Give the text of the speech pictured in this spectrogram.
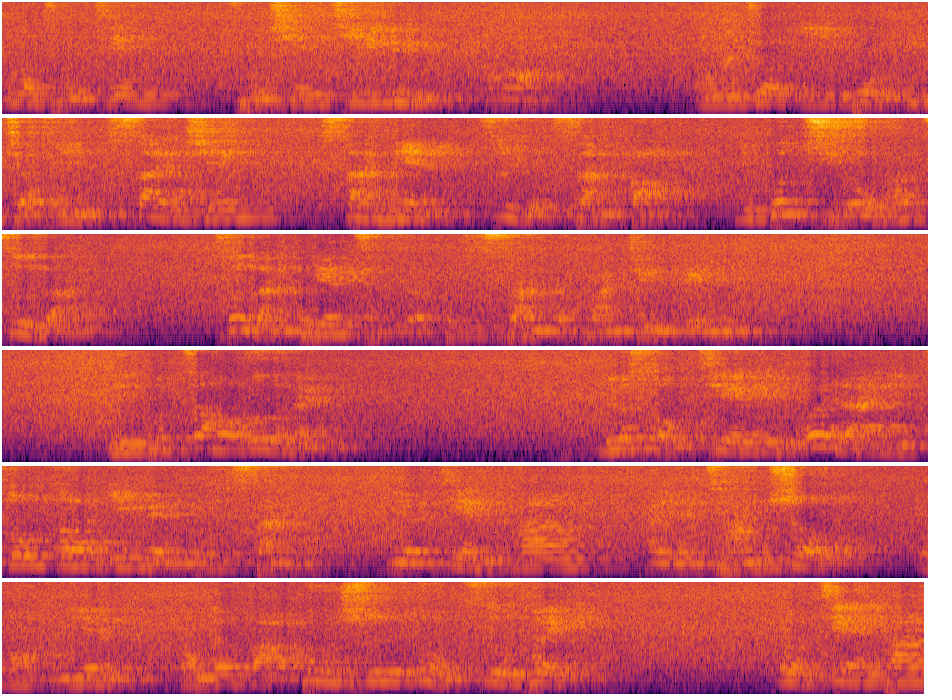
那么处心处心积虑啊，我们就一步一脚印，善心善念自有善报。你不求它自然，自然天成的都是善的环境给你。你不造恶呢？有守戒律，未来你周遭的因缘都是善的，你的健康，还有长寿，哇，你也懂得法布施，又有智慧，又有健康，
